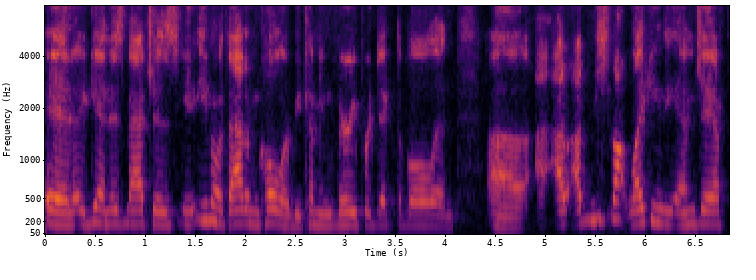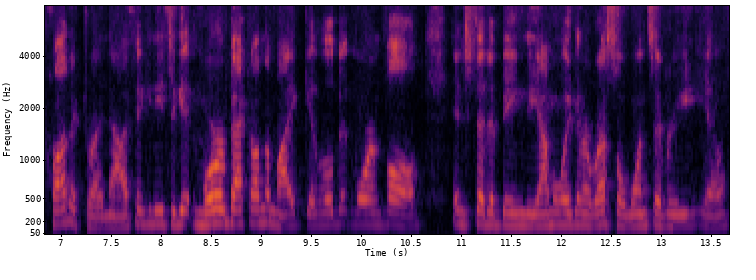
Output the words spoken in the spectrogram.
And again, his matches, even with Adam Cole, are becoming very predictable. And uh, I, am just not liking the MJF product right now. I think he needs to get more back on the mic, get a little bit more involved instead of being the I'm only going to wrestle once every, you know,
